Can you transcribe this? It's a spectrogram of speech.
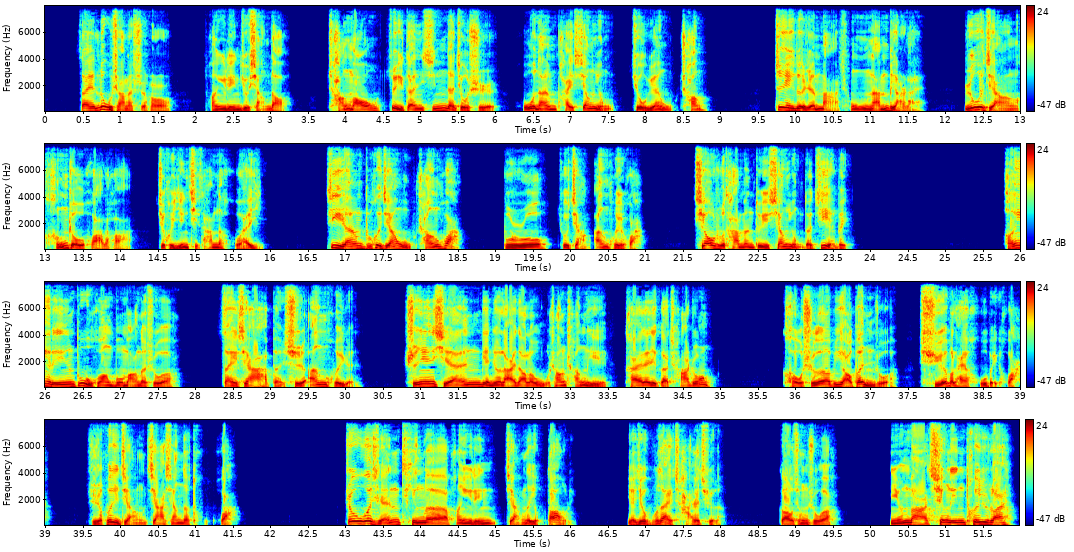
在路上的时候，彭玉麟就想到，长毛最担心的就是湖南派乡勇救援武昌。这一队人马从南边来，如果讲衡州话的话，就会引起他们的怀疑。既然不会讲武昌话，不如就讲安徽话，消除他们对乡勇的戒备。彭玉林不慌不忙地说：“在下本是安徽人，十年前便就来到了武昌城里开了这个茶庄，口舌比较笨拙，学不来湖北话。”只会讲家乡的土话。周国贤听了彭玉林讲的有道理，也就不再查下去了，高声说：“你们把青林推出来。”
